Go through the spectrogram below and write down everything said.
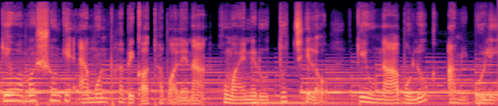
কেউ আমার সঙ্গে এমনভাবে কথা বলে না। হুমায়ুনের উত্তর ছিল, কেউ না বলুক, আমি বলি।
